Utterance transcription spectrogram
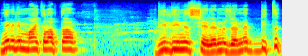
Ne bileyim MyClub'da bildiğiniz şeylerin üzerine bir tık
